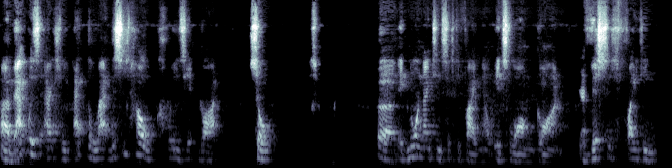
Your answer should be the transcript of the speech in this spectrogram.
Uh, that was actually at the last. This is how crazy it got. So uh, ignore 1965 now; it's long gone. Yes. This is fighting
